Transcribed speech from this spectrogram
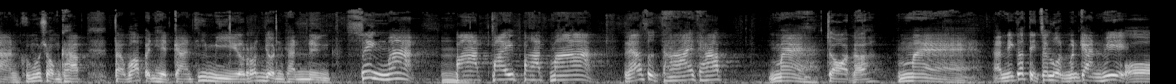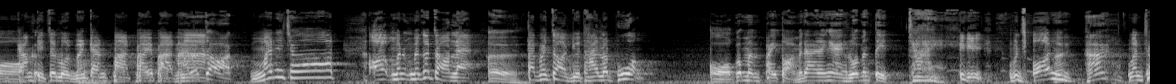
ด่านคุณผู้ชมครับ แต่ว่าเป็นเหตุการณ์ที่มีรถยนต์คันหนึ่งซิ่งมาก ปาดไปปาดมา แล้วสุดท้ายครับแม่ จอดเหรอแม่ อันนี้ก็ติดจรวดเหมือนกันพี่อ๋อกรรมติดจรวดเหมือนกันปาดไปปาดมาแล้วจอดไม่ได้จอดอ๋อมันมันก็จอดแหละเออ แต่ไปจอดอยู่ท้ายรถพ่วง อ๋อก็มันไปต่อไม่ได้แล้วไงรถมันติด ใช่ มันชนฮะมันช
